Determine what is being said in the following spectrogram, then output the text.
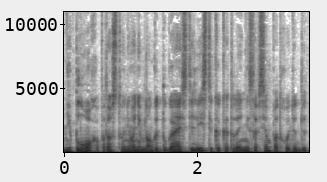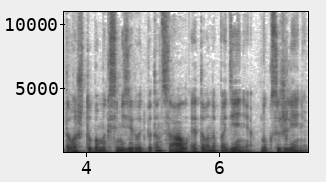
неплохо, просто у него немного другая стилистика, которая не совсем подходит для того, чтобы максимизировать потенциал этого нападения, ну, к сожалению.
